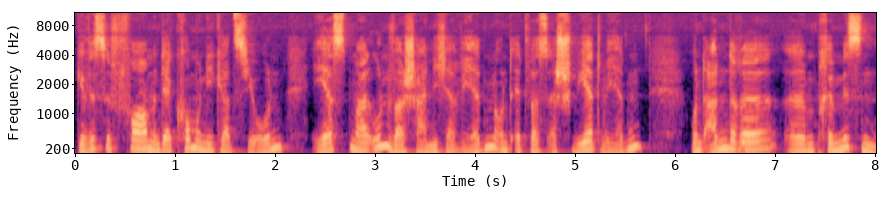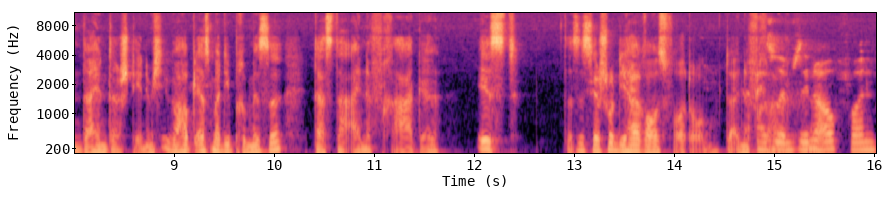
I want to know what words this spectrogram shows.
gewisse Formen der Kommunikation erstmal unwahrscheinlicher werden und etwas erschwert werden und andere ähm, Prämissen dahinter stehen. Nämlich überhaupt erstmal die Prämisse, dass da eine Frage ist. Das ist ja schon die Herausforderung. Frage, also im Sinne ja. auch von,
